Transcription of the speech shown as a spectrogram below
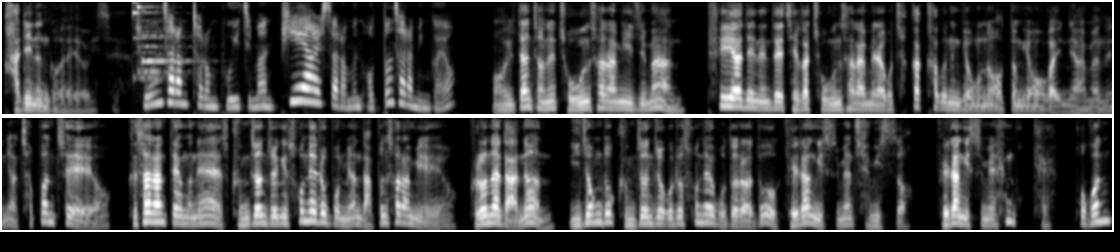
가리는 거예요, 이제. 좋은 사람처럼 보이지만 피해야 할 사람은 어떤 사람인가요? 어, 일단 저는 좋은 사람이지만 피해야 되는데 제가 좋은 사람이라고 착각하고 있는 경우는 어떤 경우가 있냐 하면은요. 첫 번째예요. 그 사람 때문에 금전적인 손해를 보면 나쁜 사람이에요. 그러나 나는 이 정도 금전적으로 손해 보더라도 걔랑 있으면 재밌어. 걔랑 있으면 행복해. 혹은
